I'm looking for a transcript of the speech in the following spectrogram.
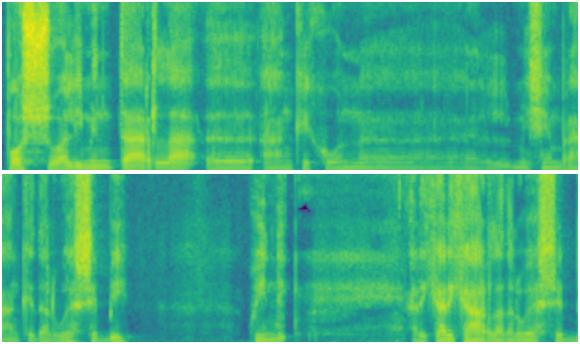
Posso alimentarla eh, anche con, eh, mi sembra anche dall'USB, quindi ricaricarla dall'USB.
